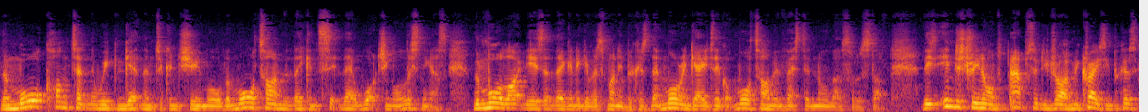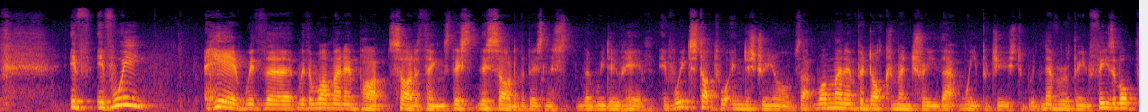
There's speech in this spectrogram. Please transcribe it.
the more content that we can get them to consume, or the more time that they can sit there watching or listening us, the more likely is that they're going to give us money because they're more engaged, they've got more time invested, and all that sort of stuff. These industry norms absolutely drive me crazy because if if we here with the with the one man empire side of things, this this side of the business that we do here, if we'd stuck to what industry norms, that one man empire documentary that we produced would never have been feasible,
